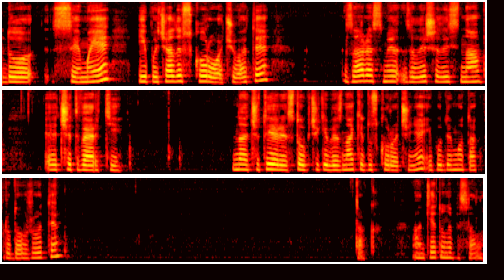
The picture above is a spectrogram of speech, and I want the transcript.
до семи і почали скорочувати. Зараз ми залишились на е, четвертій на 4 стовпчики без накиду скорочення і будемо так продовжувати. Так, анкету написала.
